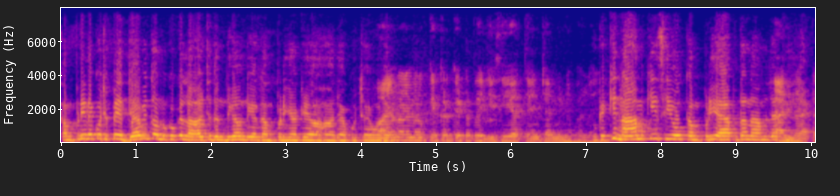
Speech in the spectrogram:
ਕੰਪਨੀ ਨੇ ਕੁਝ ਭੇਜਿਆ ਵੀ ਤੁਹਾਨੂੰ? ਕਿਉਂਕਿ ਲਾਲਚ ਦਿੰਦੀਆਂ ਹੁੰਦੀਆਂ ਕੰਪਨੀਆਂ ਕਿ ਆਹ ਜਾਂ ਕੁਝ ਹੈ ਉਹ ਆ ਉਹਨਾਂ ਨੇ ਮੈਨੂੰ ਕ੍ਰਿਕਟ ਕਿੱਟ ਭੇਜੀ ਸੀ ਇਹ 3-4 ਮਹੀਨੇ ਪਹਿਲਾਂ ਓਕੇ ਕੀ ਨਾਮ ਕੀ ਸੀ ਉਹ ਕੰਪਨੀ? ਐਪ ਦਾ ਨਾਮ ਜਾਂ ਕੀ? ਐਨਐਟ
